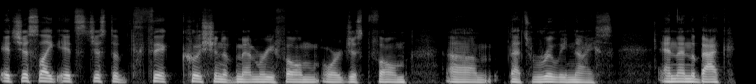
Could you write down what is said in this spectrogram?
It's just like it's just a thick cushion of memory foam or just foam um, that's really nice. And then the back,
